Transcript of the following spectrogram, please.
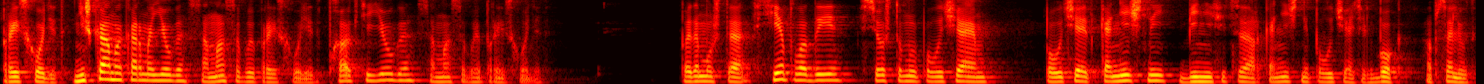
происходит. Нишкама карма-йога сама собой происходит. Бхакти-йога сама собой происходит. Потому что все плоды, все, что мы получаем получает конечный бенефициар, конечный получатель, Бог, Абсолют.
